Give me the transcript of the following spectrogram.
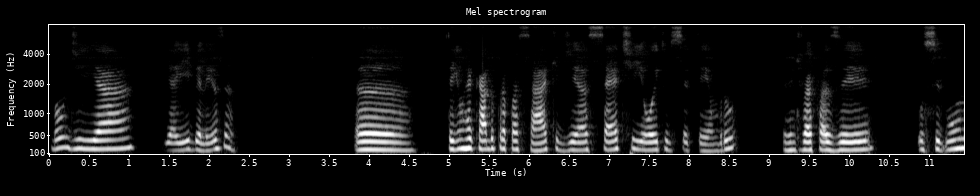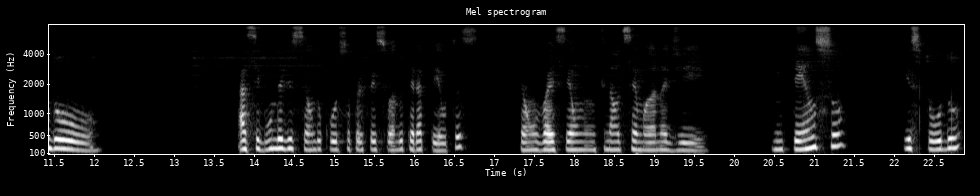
Bom dia! E aí, beleza? Uh, um recado para passar que dia 7 e 8 de setembro a gente vai fazer o segundo a segunda edição do curso Aperfeiçoando Terapeutas. Então vai ser um final de semana de intenso estudo.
